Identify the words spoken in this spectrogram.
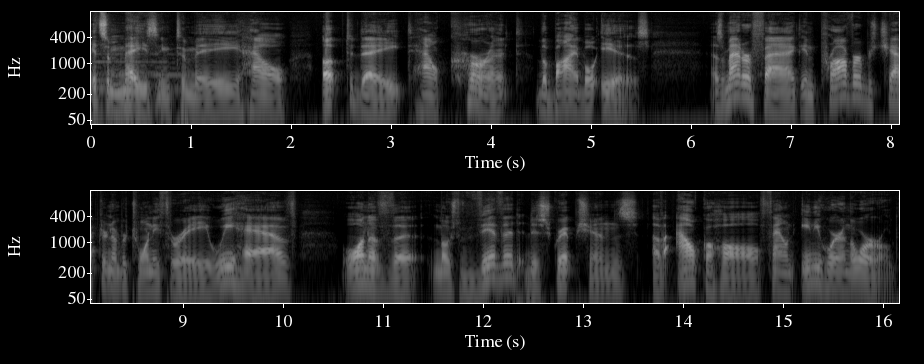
It's amazing to me how up to date, how current the Bible is. As a matter of fact, in Proverbs chapter number 23, we have one of the most vivid descriptions of alcohol found anywhere in the world.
